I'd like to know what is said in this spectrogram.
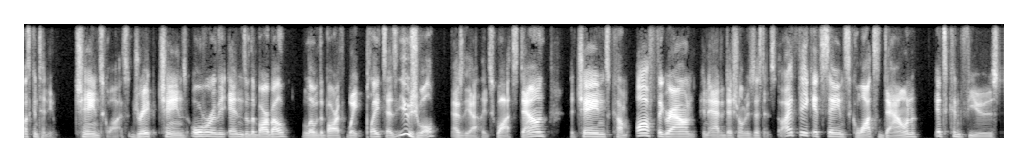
Let's continue. Chain squats. Drape chains over the ends of the barbell. Load the bar with weight plates as usual. As the athlete squats down, the chains come off the ground and add additional resistance. So I think it's saying squats down it's confused.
